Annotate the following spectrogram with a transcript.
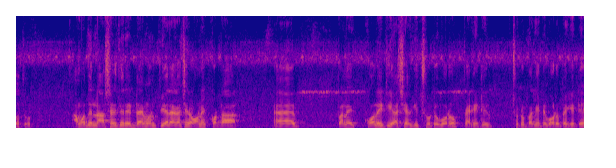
কত? আমাদের নার্সারিতে রেড ডায়মন্ড, পেয়ারা গাছের অনেক কটা মানে কোয়ালিটি আছে আর কি, ছোটো, বড় প্যাকেটের, ছোট প্যাকেটে, বড় প্যাকেটে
